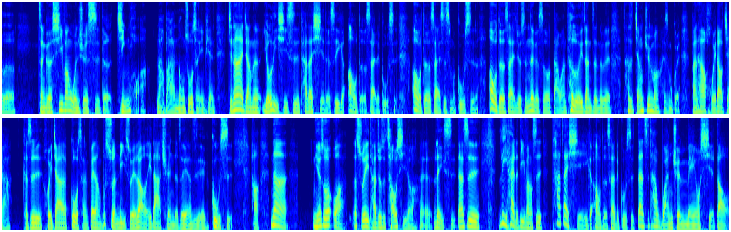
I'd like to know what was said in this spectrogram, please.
了整个西方文学史的精华，然后把它浓缩成一篇。简单来讲呢，尤里西斯他在写的是一个奥德赛的故事。奥德赛是什么故事呢？奥德赛就是那个时候打完特洛伊战争，对不对？他是将军吗？还是什么鬼？反正他要回到家。可是回家的过程非常不顺利，所以绕了一大圈的这个样子的一个故事。好，那你就说哇，那所以他就是抄袭了，呃，类似。但是厉害的地方是他在写一个奥德赛的故事，但是他完全没有写到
